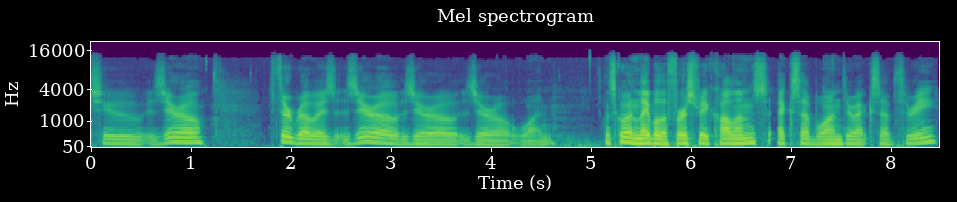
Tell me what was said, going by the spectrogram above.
2, 0. Third row is 0, 0, 0, 1. Let's go ahead and label the first three columns, x sub 1 through x sub 3.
